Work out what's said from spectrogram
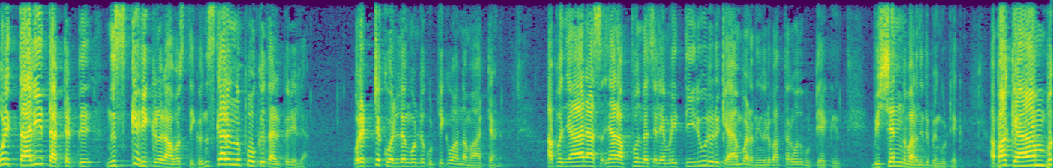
ഓളി തലി തട്ടിട്ട് നിസ്കരിക്കുന്ന ഒരു അവസ്ഥയ്ക്ക്. നിസ്കാരം ഒന്നും പോക്ക് താല്പര്യമില്ല. ഒരൊറ്റ കൊല്ലം കൊണ്ട് കുട്ടിക്ക് വന്ന മാറ്റമാണ് അപ്പോൾ ഞാൻ ഞാൻ അപ്പം എന്താ വെച്ചാൽ നമ്മൾ ഈ തിരൂർ ഒരു ക്യാമ്പ് നടന്നു ഒരു പത്തറുപത് കുട്ടിയേക്ക് വിഷൻ എന്ന് പറഞ്ഞിട്ട് പെൺകുട്ടിയേക്ക് അപ്പോൾ ആ ക്യാമ്പ്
